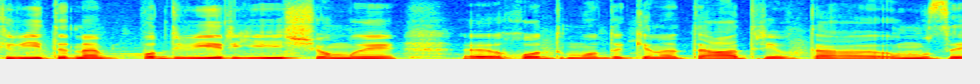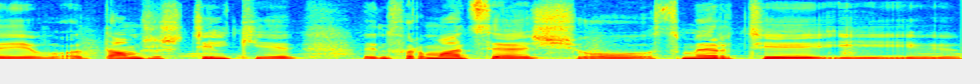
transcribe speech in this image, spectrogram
квіти на подвір'ї, що ми е, ходимо до кінотеатрів та музеїв. Там же ж тільки інформація, що смерті і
